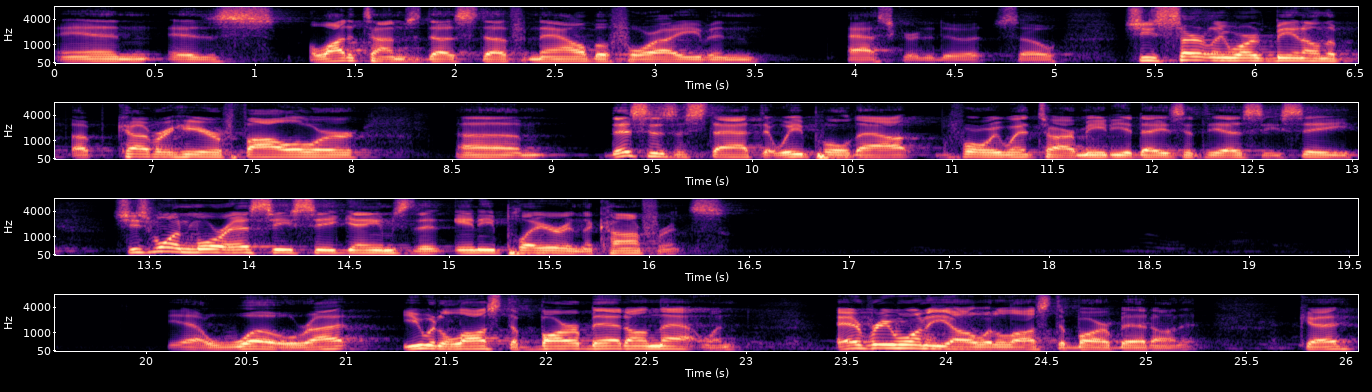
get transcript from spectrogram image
And as a lot of times does stuff now before I even ask her to do it. So she's certainly worth being on the cover here. Follow her. Um, this is a stat that we pulled out before we went to our media days at the SEC. She's won more SEC games than any player in the conference. Yeah, whoa, right? You would have lost a bar bet on that one. Every one of y'all would have lost a bar bet on it. Okay?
